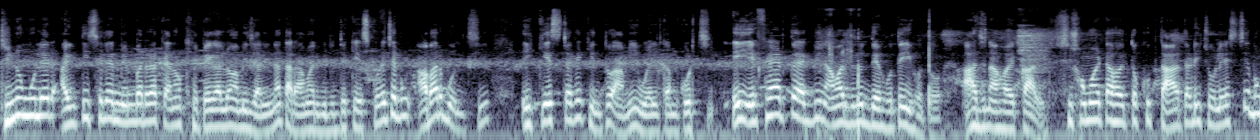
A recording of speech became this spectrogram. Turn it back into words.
তৃণমূলের আইটি সেলের মেম্বাররা কেন খেপে গেল আমি জানি না। তারা আমার বিরুদ্ধে কেস করেছে এবং আবার বলছি, এই কেসটাকে কিন্তু আমি ওয়েলকাম করছি। এই এফআইআর তো একদিন আমার বিরুদ্ধে হতেই হতো, আজ না হয় কাল। সে সময়টা হয়তো খুব তাড়াতাড়ি চলে এসছে এবং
